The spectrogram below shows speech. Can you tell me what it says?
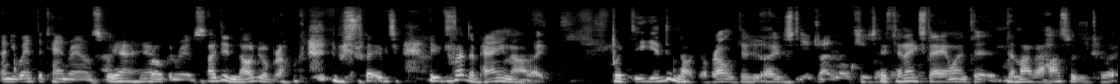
and you went to ten rounds with Yeah, yeah. broken ribs. I didn't know you were broke. it was, it was, you felt the pain, all right, but you didn't know you were broke. I The adrenaline It's the next day I went to the Mater Hospital to it.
